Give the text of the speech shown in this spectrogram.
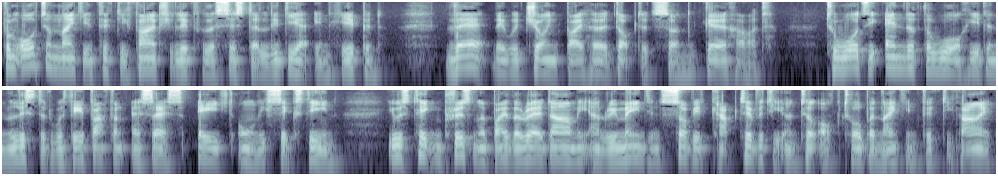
From autumn 1955, she lived with her sister Lydia in Heepen. There, they were joined by her adopted son, Gerhard. Towards the end of the war, he had enlisted with the Waffen SS, aged only 16. He was taken prisoner by the Red Army and remained in Soviet captivity until October 1955.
